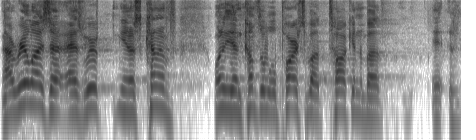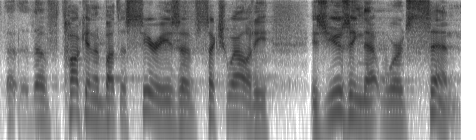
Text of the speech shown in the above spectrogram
Now I realize that as we're, you know, it's kind of one of the uncomfortable parts about talking about uh, of talking about the series of sexuality is using that word sin.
